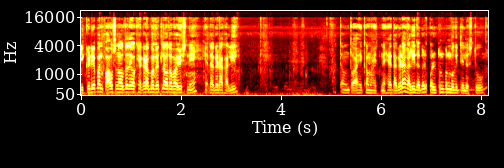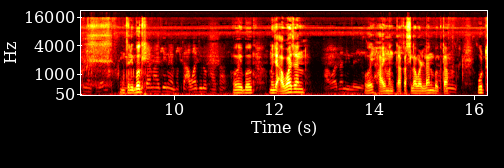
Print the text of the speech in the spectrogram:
इकडे पण पाऊस नव्हता तेव्हा खेकडा बघितला होता भावेशने या दगडाखाली. आता म्हणतो आहे का माहीत नाही. ह्या दगडाखाली दगड पलटून पण बघितलेलंस तू मग तरी बघ. होय बघ. म्हणजे आवाजान. होय हाय म्हणता. कसला वाढला ना बघता. उठ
